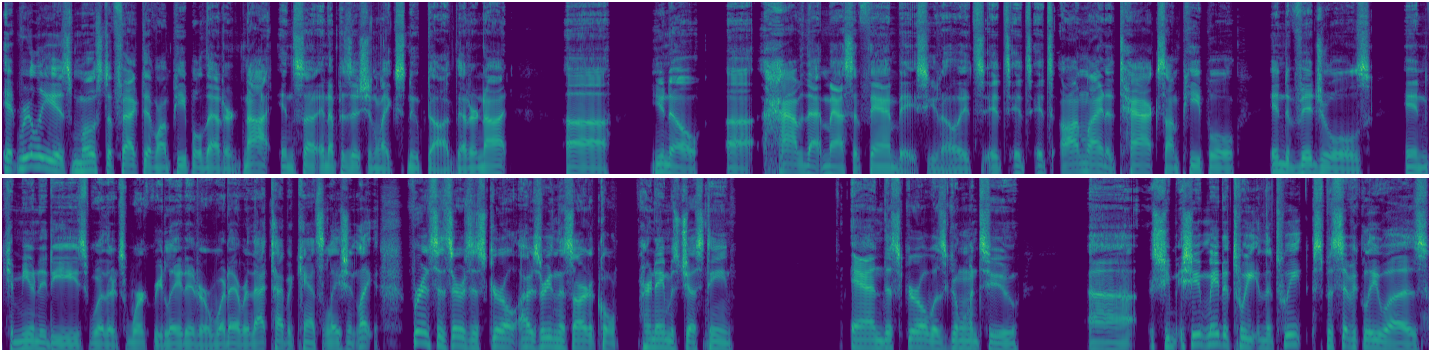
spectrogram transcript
it really is most effective on people that are not in so, in a position like Snoop Dogg, that are not, uh, you know, uh, have that massive fan base. You know, it's it's it's it's online attacks on people, individuals in communities, whether it's work related or whatever. That type of cancellation. Like for instance, there was this girl. I was reading this article. Her name is Justine, and this girl was going to. Uh, she she made a tweet, and the tweet specifically was,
